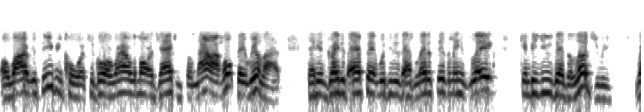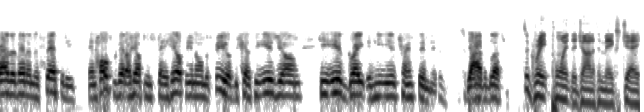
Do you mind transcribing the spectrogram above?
a wide receiving corps to go around Lamar Jackson. So now I hope they realize that his greatest asset, which is his athleticism and his legs, can be used as a luxury rather than a necessity. And hopefully that'll help him stay healthy and on the field because he is young, he is great, and he is transcendent. Y'all have a blessing. It's a great point that Jonathan makes, Jay.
